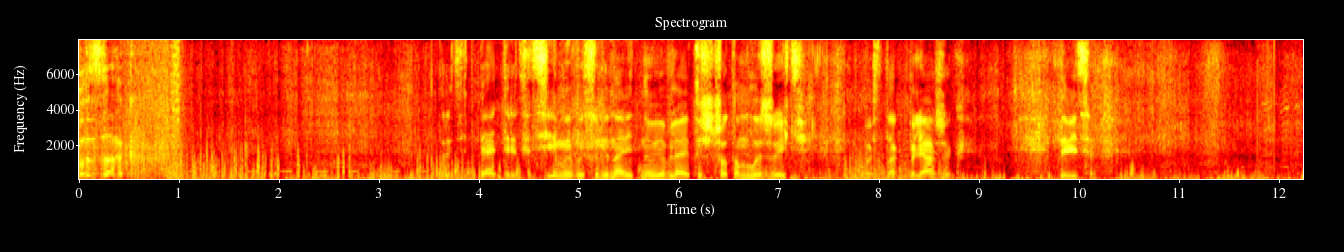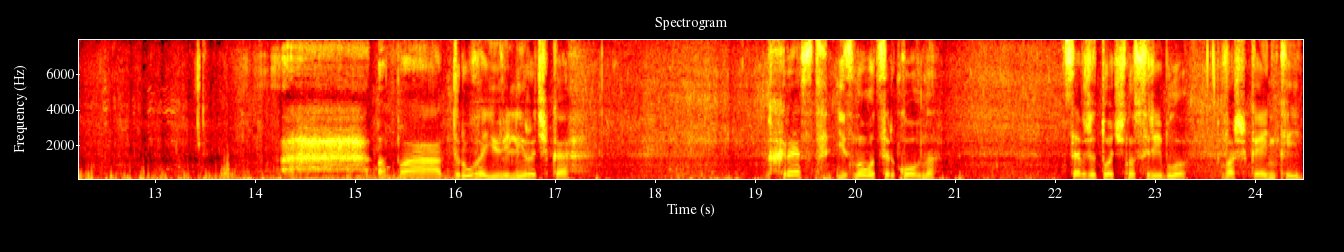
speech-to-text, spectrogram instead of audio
козак. 35-37 і ви собі навіть не уявляєте, що там лежить. Ось так пляжик. Дивіться. Опа, друга ювелірочка. Хрест і знову церковна. Це вже точно срібло, важкенький.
